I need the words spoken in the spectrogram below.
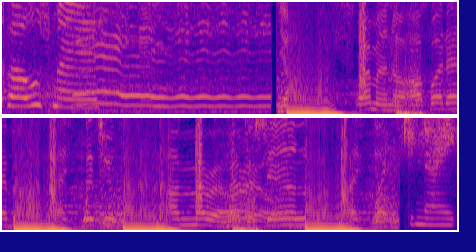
Postman. Yo, stamina off of that bad night with you, I mirror her, cause she in love, like. Good night.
